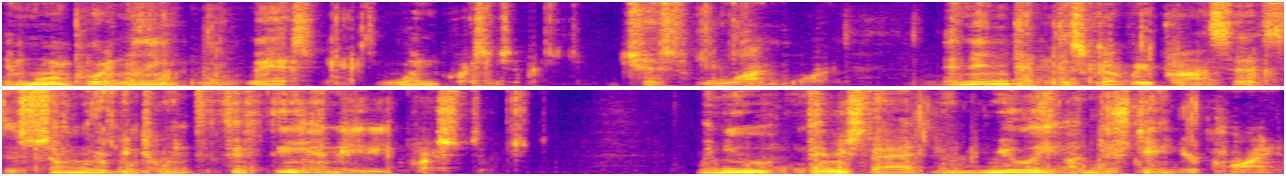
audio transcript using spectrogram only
And more importantly, we ask one question. Just one. An in-depth discovery process is somewhere between 50 and 80 questions. When you finish that, you really understand your client.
